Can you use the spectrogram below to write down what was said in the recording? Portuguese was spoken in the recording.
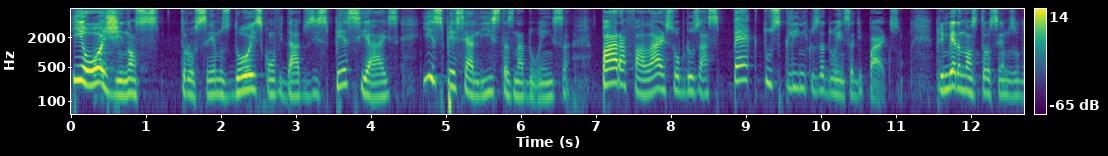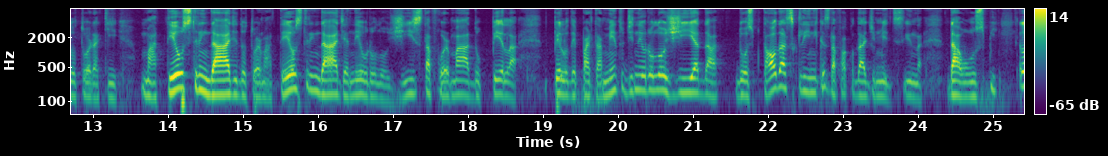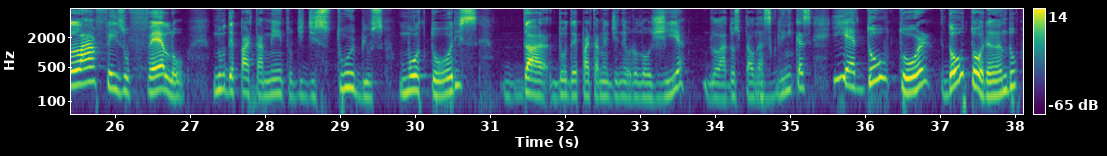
E hoje nós trouxemos dois convidados especiais e especialistas na doença para falar sobre os aspectos clínicos da doença de Parkinson. Primeiro nós trouxemos o doutor aqui, Matheus Trindade. Doutor Matheus Trindade é neurologista formado pela, pelo Departamento de Neurologia da do Hospital das Clínicas da Faculdade de Medicina da USP. Lá fez o fellow no Departamento de Distúrbios Motores da, do Departamento de Neurologia, lá do Hospital das uhum. Clínicas, e é doutor, doutorando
